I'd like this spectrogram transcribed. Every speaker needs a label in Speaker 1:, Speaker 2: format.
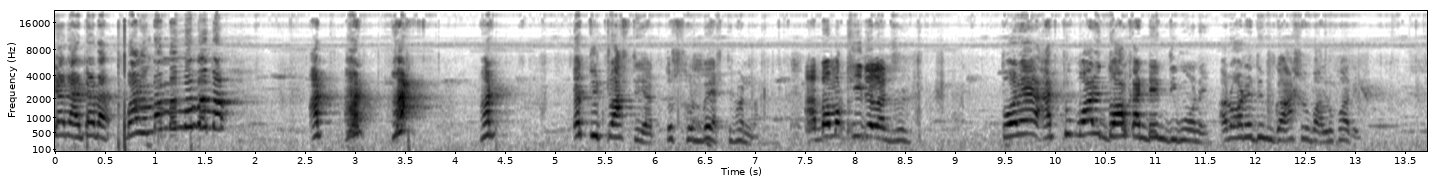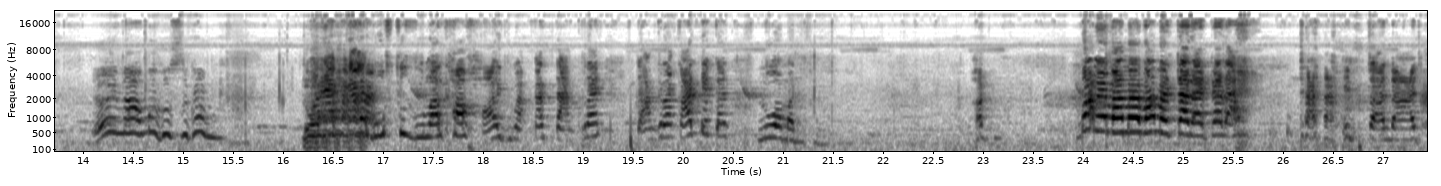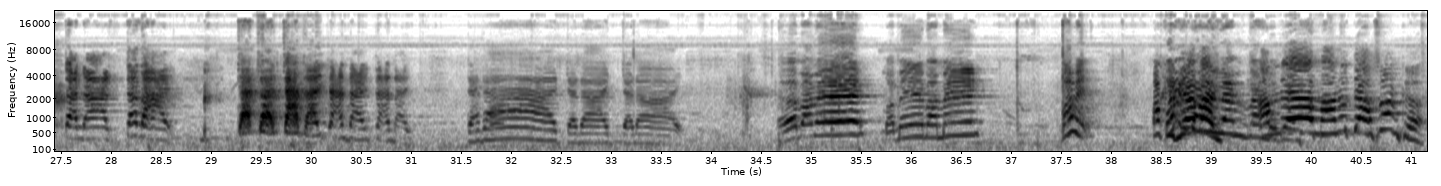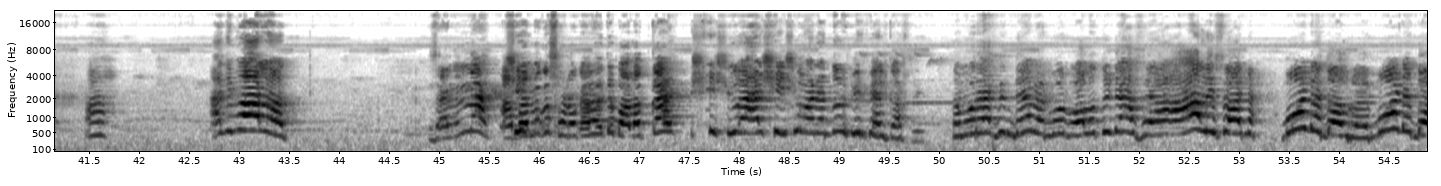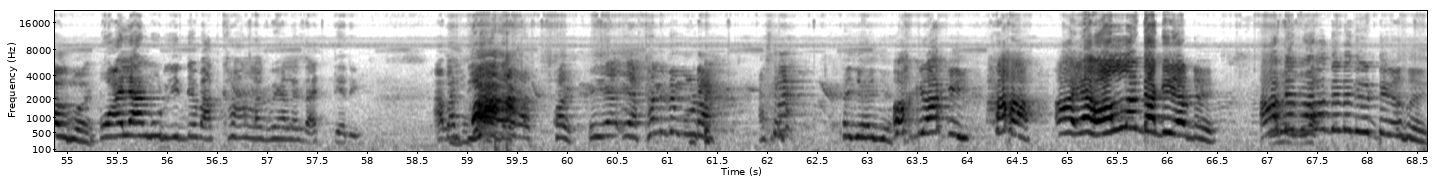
Speaker 1: টাডাই বাম বাম বাম বাম বাম হাট হাট হাট হাট এ তুই তো আসতে আর তোর সরবে আসতে পার না।
Speaker 2: আব্বা আমার খিদে লাগছে।
Speaker 1: তোরে একটু পরে দরকার দেন দিব মনে আর অনেক দিন গাছও ভালো করে।
Speaker 2: এই না আমার গুস্তু খাম
Speaker 1: তোরে একটা বস্তু দুলা খা খাই দিব।
Speaker 2: ছোটকাল হইতে বলত
Speaker 1: শিশু আর শিশু মানে দুই পিল ফেল করছে।
Speaker 3: তো একদিন দেবেন মোর বলত দুইটা আছে আলি না মনে দৌড়য় মনে দৌড়য়।
Speaker 1: পয়লা আর মুরগি দিয়ে ভাত খাওয়া লাগবে হেলে যাইতে রে আবার দিয়ে
Speaker 2: হয় এই
Speaker 3: এখানে তো
Speaker 2: মুড়া আজকে
Speaker 3: এই যে এই যে। হা হা আ এ ডাকি
Speaker 2: আপনি
Speaker 3: আপনি বলত দুইটা উঠে গেছে।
